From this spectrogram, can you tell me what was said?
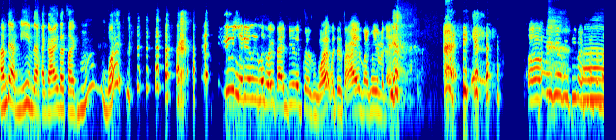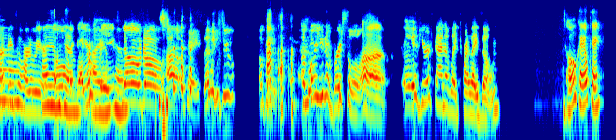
I'm that meme, that guy that's like, hmm, what? you literally look like that dude that says what with his eyes. Like, wait a minute. Yeah. oh my god, I see my pants. I'm laughing so hard over here. Oh him. my god, your I face. No, no. Uh, okay, let me do. Okay, a more universal. Uh, if you're a fan of like Twilight Zone. Okay. Okay.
